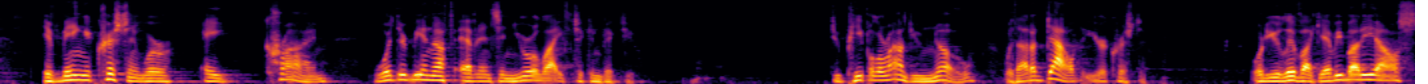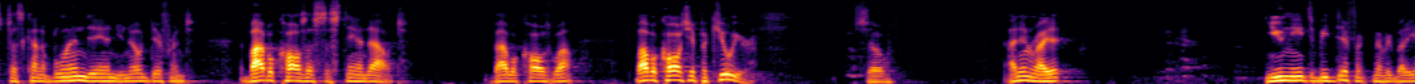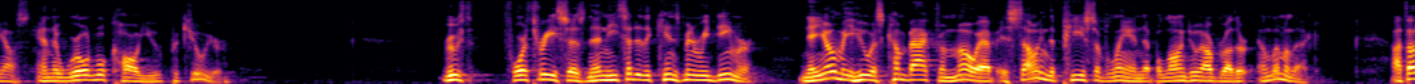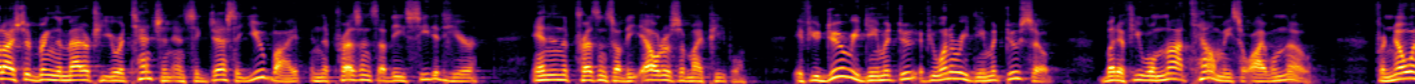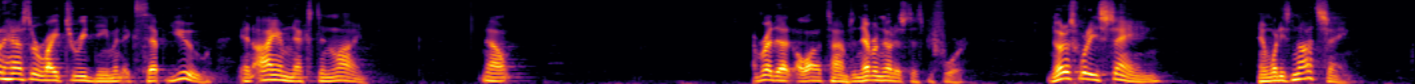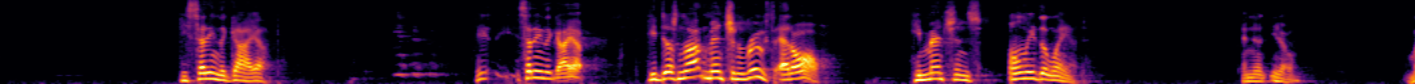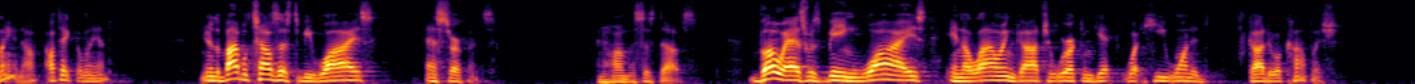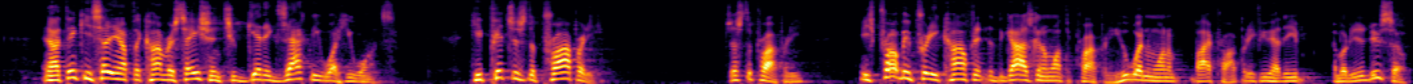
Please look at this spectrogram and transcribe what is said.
if being a Christian were a crime, would there be enough evidence in your life to convict you? Do people around you know without a doubt that you're a Christian? Or do you live like everybody else, just kind of blend in, you know, different? The Bible calls us to stand out. The Bible calls, well, Bible calls you peculiar. So I didn't write it. You need to be different from everybody else. And the world will call you peculiar. Ruth 4 3 says, Then he said to the kinsman redeemer, Naomi, who has come back from Moab, is selling the piece of land that belonged to our brother Elimelech. I thought I should bring the matter to your attention and suggest that you buy it in the presence of these seated here and in the presence of the elders of my people. If you do redeem it, do, if you want to redeem it, do so. But if you will not tell me, so I will know. For no one has the right to redeem it except you, and I am next in line. Now, I've read that a lot of times and never noticed this before. Notice what he's saying and what he's not saying. He's setting the guy up. He's setting the guy up. He does not mention Ruth at all. He mentions only the land. And then, you know, land, I'll, I'll take the land. You know, the Bible tells us to be wise as serpents and harmless as doves. Boaz was being wise in allowing God to work and get what he wanted God to accomplish. And I think he's setting up the conversation to get exactly what he wants. He pitches the property, just the property. He's probably pretty confident that the guy's going to want the property. Who wouldn't want to buy property if you had the ability to do so?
